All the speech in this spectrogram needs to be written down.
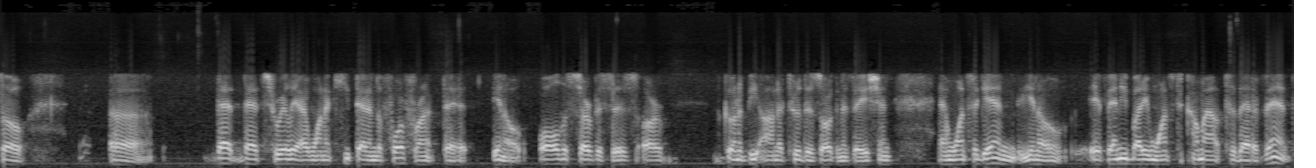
So uh, that that's really I want to keep that in the forefront. That you know all the services are going to be honored through this organization. And once again, you know, if anybody wants to come out to that event,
